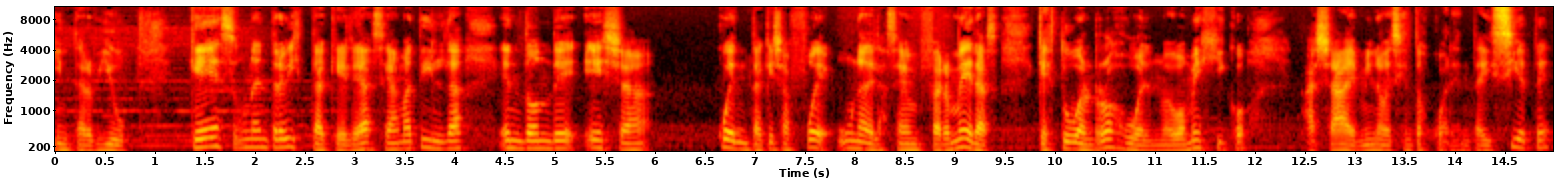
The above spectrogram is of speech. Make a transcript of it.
Interview, que es una entrevista que le hace a Matilda en donde ella cuenta que ella fue una de las enfermeras que estuvo en Roswell, Nuevo México, allá en 1947,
